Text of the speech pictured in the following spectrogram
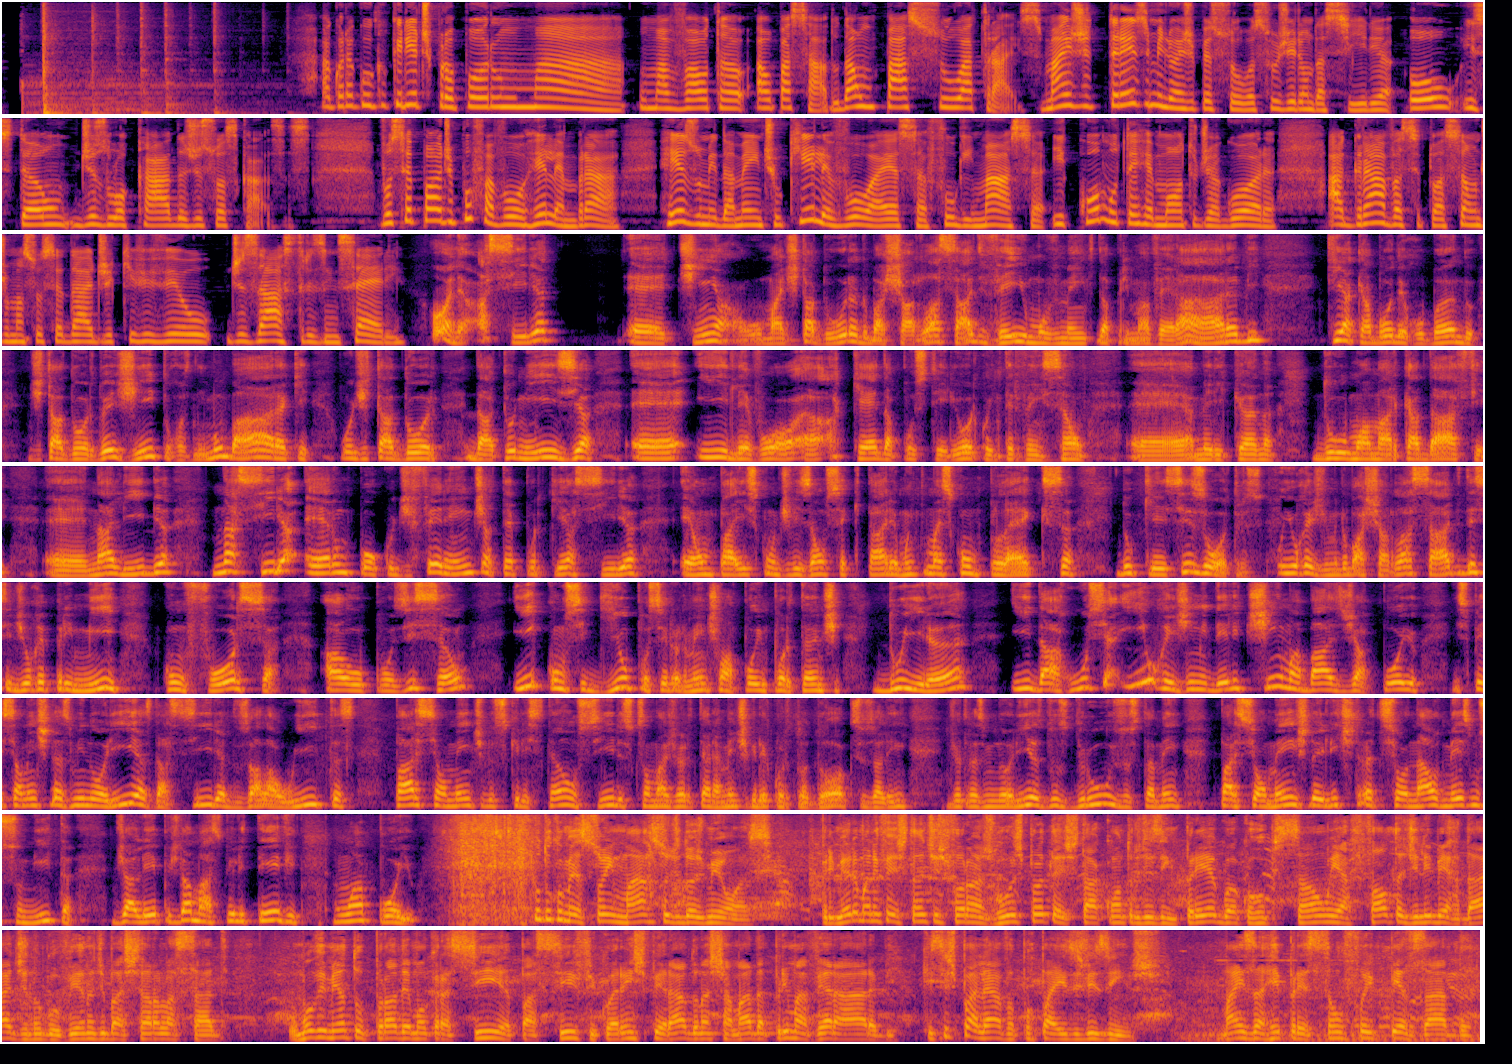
Agora, Google, eu queria te propor uma, uma volta ao passado, dar um passo atrás. Mais de 13 milhões de pessoas fugiram da Síria ou estão deslocadas de suas casas. Você pode, por favor, relembrar, resumidamente, o que levou a essa fuga em massa e como o terremoto de agora agrava a situação de uma sociedade que viveu desastres em série? Olha, a Síria é, tinha uma ditadura do Bashar al-Assad, veio o movimento da Primavera Árabe que acabou derrubando ditador do Egito, Hosni Mubarak, o ditador da Tunísia, é, e levou à queda posterior, com a intervenção é, americana do Muammar Gaddafi é, na Líbia. Na Síria era um pouco diferente, até porque a Síria é um país com divisão sectária muito mais complexa do que esses outros. E o regime do Bashar al-Assad decidiu reprimir com força a oposição e conseguiu posteriormente um apoio importante do Irã e da Rússia, e o regime dele tinha uma base de apoio, especialmente das minorias da Síria, dos alauítas, parcialmente dos cristãos sírios, que são majoritariamente greco-ortodoxos, além de outras minorias, dos drusos também, parcialmente, da elite tradicional, mesmo sunita, de Alepo e de Damasco. Ele teve um apoio. Tudo começou em março de 2011. Primeiro, manifestantes foram às ruas protestar contra o desemprego, a corrupção e a falta de liberdade no governo de Bashar al-Assad. O movimento pró-democracia, pacífico, era inspirado na chamada Primavera Árabe, que se espalhava por países vizinhos. Mas a repressão foi pesada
